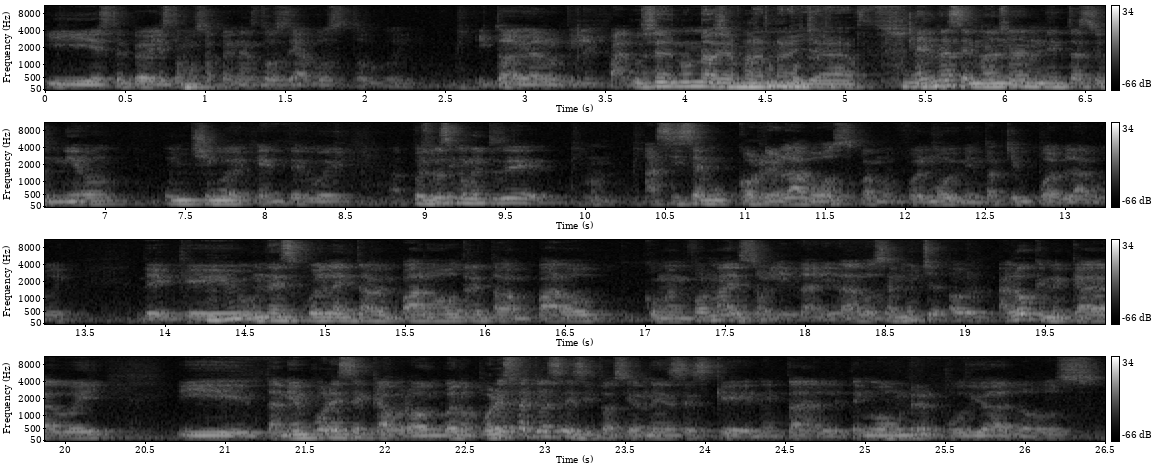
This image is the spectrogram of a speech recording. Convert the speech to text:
Y este pedo ya estamos apenas 2 de agosto, güey. Y todavía lo que le falta. O sea, en una semana ya... en una semana, neta, se unieron un chingo de gente, güey. Pues básicamente de- así se corrió la voz cuando fue el movimiento aquí en Puebla, güey. De que Ujú. una escuela entraba en paro, otra entraba en paro, como en forma de solidaridad. O sea, mucho, algo que me caga, güey. Y también por ese cabrón, bueno, por esta clase de situaciones es que neta le tengo un repudio a los,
